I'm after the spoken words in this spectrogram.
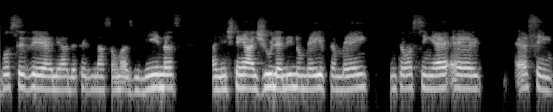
você vê ali a determinação das meninas, a gente tem a Júlia ali no meio também, então, assim, é, é, é assim,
